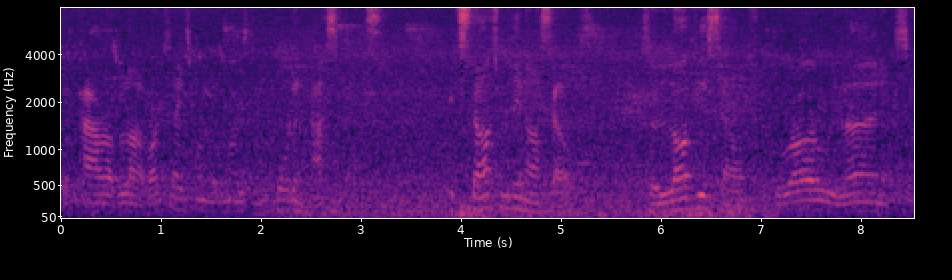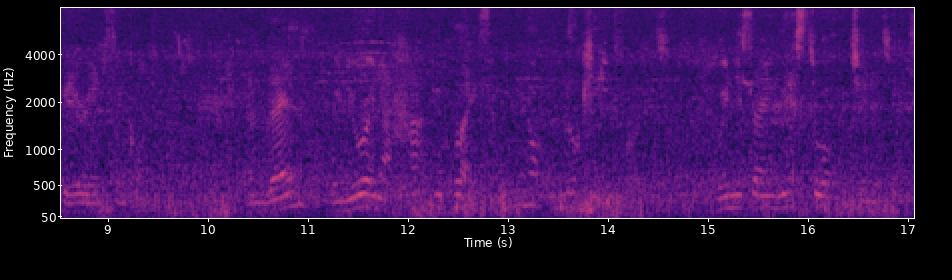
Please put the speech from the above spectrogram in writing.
the power of love, I'd say it's one of the most important aspects. It starts within ourselves. So love yourself, grow, learn, experience, and confidence. And then, when you're in a happy place, and when you're not looking for it, when you're saying yes to opportunities,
